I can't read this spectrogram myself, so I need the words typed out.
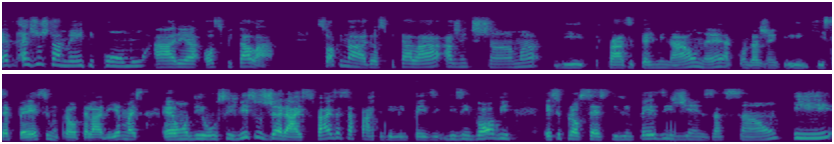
É, é justamente como área hospitalar. Só que na área hospitalar a gente chama de fase terminal, né? Quando a gente isso é péssimo para a hotelaria, mas é onde os serviços gerais faz essa parte de limpeza, desenvolve esse processo de limpeza e higienização e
